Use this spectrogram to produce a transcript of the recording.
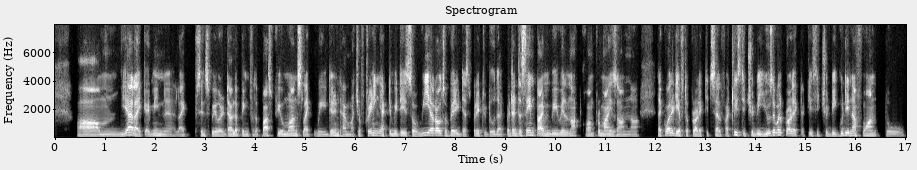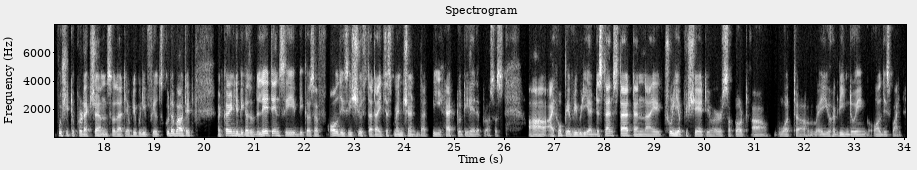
um yeah like i mean uh, like since we were developing for the past few months like we didn't have much of training activities so we are also very desperate to do that. But at the same time we will not compromise on uh, the quality of the product itself. At least it should be usable product at least it should be good enough one to push it to production so that everybody feels good about it. But currently because of the latency because of all these issues that i just mentioned that we had to delay the process uh, I hope everybody understands that, and I truly appreciate your support. Uh, what uh, you have been doing all this while,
